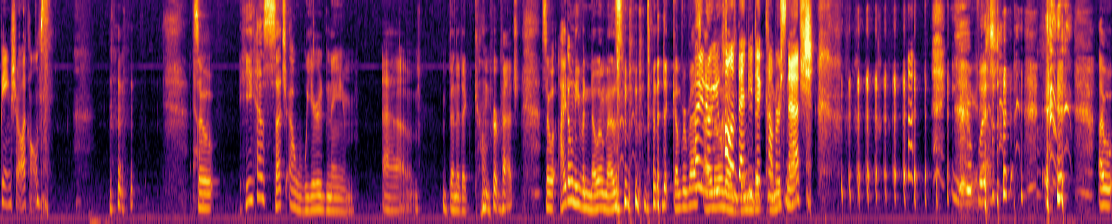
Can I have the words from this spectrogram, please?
being sherlock holmes So, he has such a weird name, um, Benedict Cumberbatch. So, I don't even know him as Benedict Cumberbatch. i know you him call him bendy dick cumbersnatch. Which I,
